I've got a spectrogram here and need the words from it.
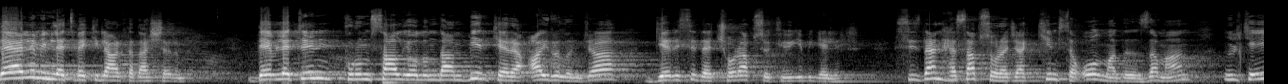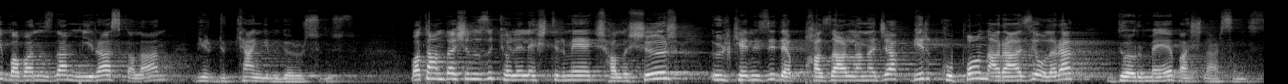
Değerli milletvekili arkadaşlarım, devletin kurumsal yolundan bir kere ayrılınca gerisi de çorap söküğü gibi gelir. Sizden hesap soracak kimse olmadığı zaman ülkeyi babanızdan miras kalan bir dükkan gibi görürsünüz. Vatandaşınızı köleleştirmeye çalışır, ülkenizi de pazarlanacak bir kupon arazi olarak görmeye başlarsınız.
